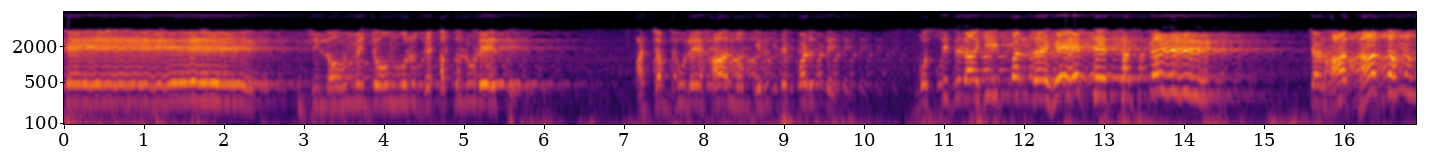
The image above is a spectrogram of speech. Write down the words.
تھے۔ جلوں میں جو مرغ اکلوڑے تھے عجب برے حالوں گرتے پڑتے، وہ سدرا ہی پر رہے تھے تھک کر چڑھا تھا دم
